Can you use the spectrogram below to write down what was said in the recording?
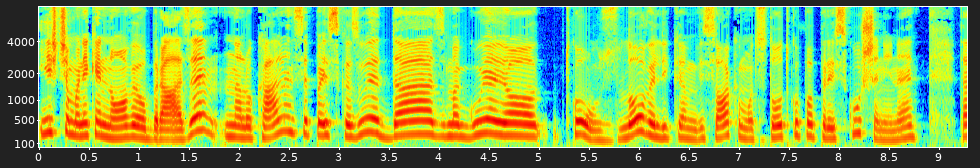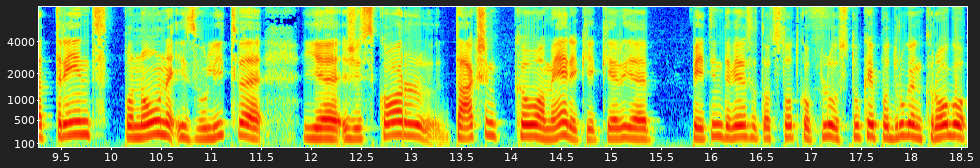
iščemo neke nove obraze, na lokalnem se pa izkazuje, da zmagujejo tako v zelo velikem, visokem odstotku pa preizkušeni. Ne. Ta trend ponovne izvolitve je že skoraj takšen, kot v Ameriki, kjer je 95 odstotkov plus, tukaj po drugem krogu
